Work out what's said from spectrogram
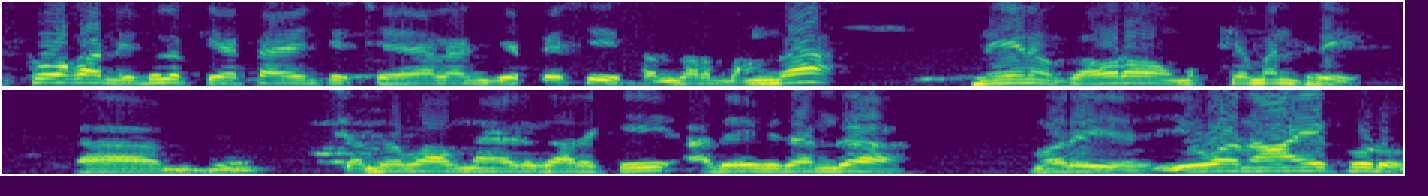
ఎక్కువగా నిధులు కేటాయించి చేయాలని చెప్పేసి ఈ సందర్భంగా నేను గౌరవ ముఖ్యమంత్రి చంద్రబాబు నాయుడు గారికి అదేవిధంగా మరి యువ నాయకుడు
